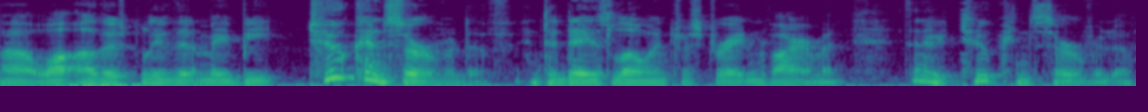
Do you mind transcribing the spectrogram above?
Uh, while others believe that it may be too conservative in today's low interest rate environment. It's going to be too conservative.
